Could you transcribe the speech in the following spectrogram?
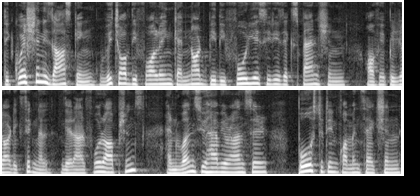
The question is asking which of the following cannot be the Fourier series expansion of a periodic signal. There are four options and once you have your answer, post it in comment section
